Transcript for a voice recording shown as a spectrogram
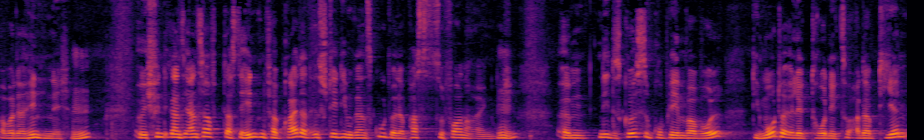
aber da hinten nicht. Ich finde ganz ernsthaft, dass der hinten verbreitert ist, steht ihm ganz gut, weil der passt zu vorne eigentlich. Ähm, nee, das größte Problem war wohl, die Motorelektronik zu adaptieren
